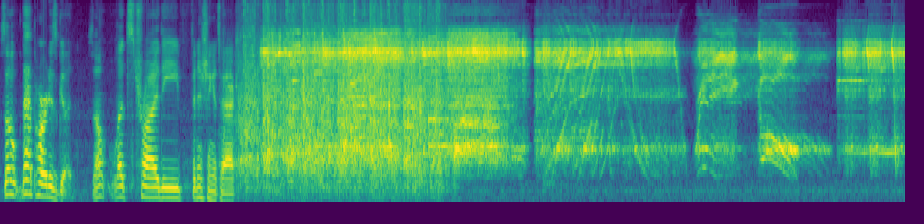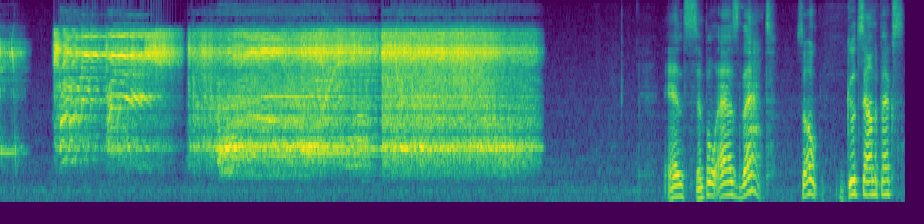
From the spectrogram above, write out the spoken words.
So that part is good. So let's try the finishing attack. And simple as that. So, good sound effects,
